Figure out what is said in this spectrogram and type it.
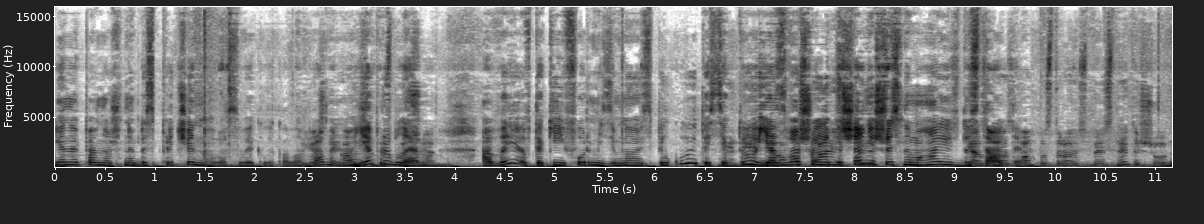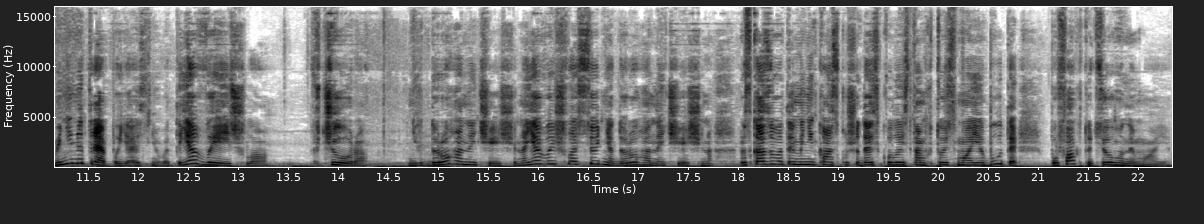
Я напевно ж не безпричинно вас викликала, Та я правильно? кажу, Є проблема. А ви в такій формі зі мною спілкуєтесь, Ні, як то я я з вашої кишені пояс- щось намагаюсь достати. Я зараз вам постараюсь пояснити, що Мені не треба пояснювати. Я вийшла вчора. Дорога не чищена. Я вийшла сьогодні, дорога не чищена. Розказувати мені казку, що десь колись там хтось має бути, по факту цього немає.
